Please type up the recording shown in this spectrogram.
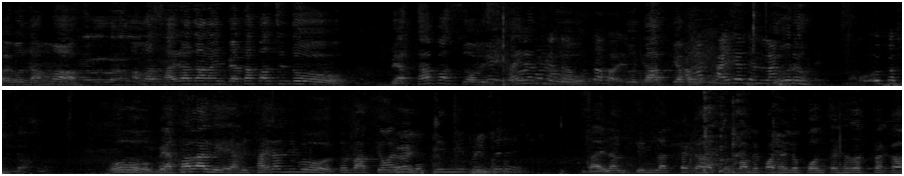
আমি বলছি আম্মা আমার সাইরা দান আমি ব্যথা পাচ্ছি তো। ব্যথা পাচ্ছ আমি সাইরা দিব। তোর বাপ কি আমার ধরো। ও ব্যথা লাগে আমি সাইরা দিব। তোর বাপ কি আমার ফকির নিয়ে পেয়েছে চাইলাম তিন লাখ টাকা তোর বাপে পাঠাইলো পঞ্চাশ হাজার টাকা।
